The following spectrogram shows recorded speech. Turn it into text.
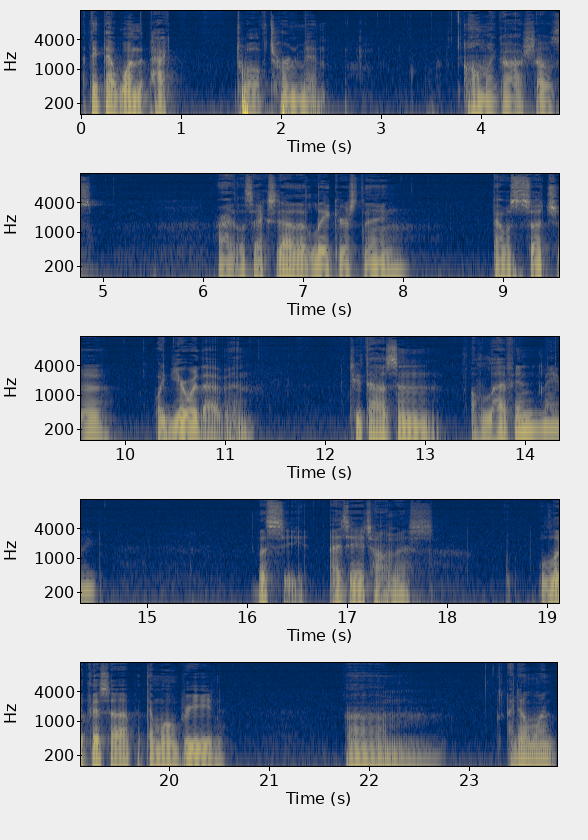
I think that won the Pac-12 tournament. Oh my gosh, that was. All right, let's exit out of that Lakers thing. That was such a what year would that have been? 2011, maybe? Let's see. Isaiah Thomas. We'll look this up, then we'll read. Um, I don't want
